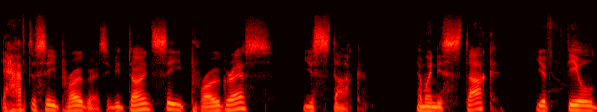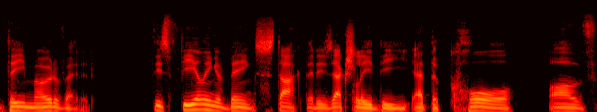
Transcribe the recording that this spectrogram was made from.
You have to see progress. If you don't see progress, you're stuck. And when you're stuck, you feel demotivated. This feeling of being stuck that is actually the at the core of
